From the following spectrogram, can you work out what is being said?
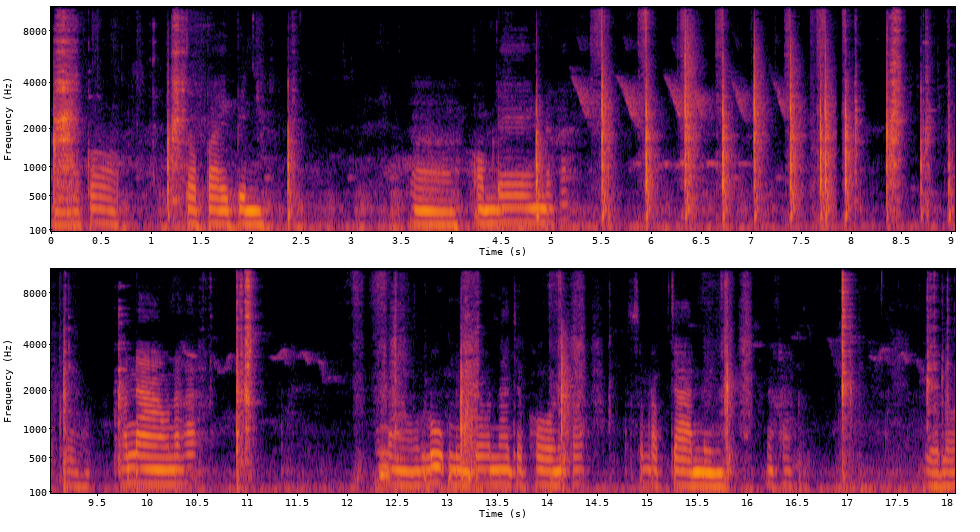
แล้วก็ต่อไปเป็นอหอมแดงนะคะมะนาวนะคะมะนาวลูกหนึ่งก็น่าจะพอนะคะสำหรับจานหนึ่งนะคะ เดี๋ยวเรา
